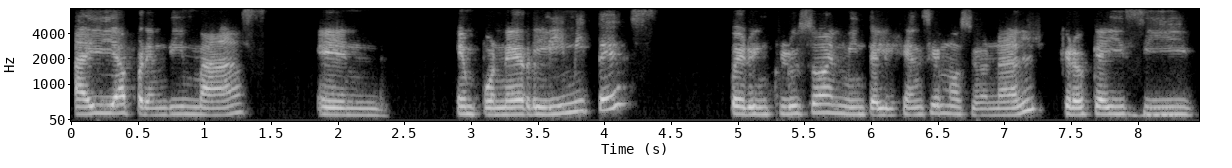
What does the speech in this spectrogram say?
ahí aprendí más en, poner límites, pero incluso en mi inteligencia emocional, creo que ahí sí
